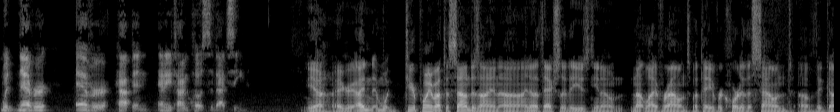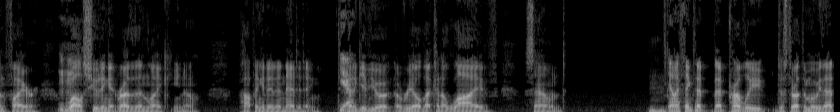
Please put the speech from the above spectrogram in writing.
would never ever happen anytime close to that scene Yeah, I agree. I, to your point about the sound design, uh, I know that they actually they used you know not live rounds, but they recorded the sound of the gunfire Mhm. while shooting it, rather than like you know popping it in and editing to yeah kind of give you a, a real that kind of live sound. Mhm. And I think that that probably just throughout the movie that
